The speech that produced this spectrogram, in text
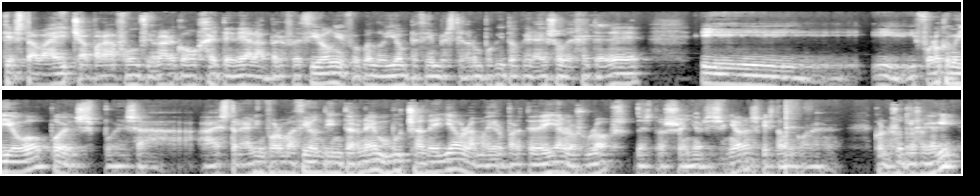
que estaba hecha para funcionar con GTD a la perfección y fue cuando yo empecé a investigar un poquito qué era eso de GTD y, y, fue lo que me llevó pues, pues a, a, extraer información de internet, mucha de ella o la mayor parte de ella en los blogs de estos señores y señoras que están con, con nosotros hoy aquí.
